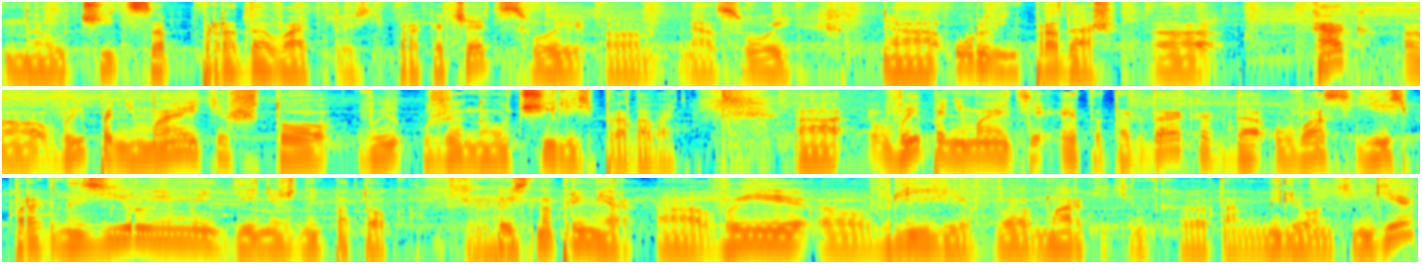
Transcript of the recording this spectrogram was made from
научиться продавать, то есть прокачать свой, а, а, свой а, уровень продаж. А, как а, вы понимаете, что вы уже научились продавать? А, Вы понимаете это тогда, когда у вас есть прогнозируемый денежный поток. То есть, например, а, вы влили в маркетинг там миллион тенге,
